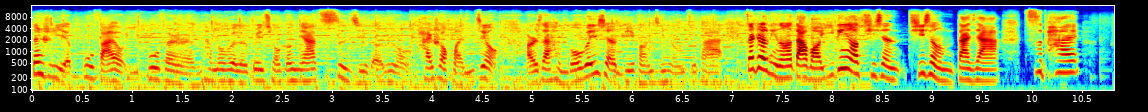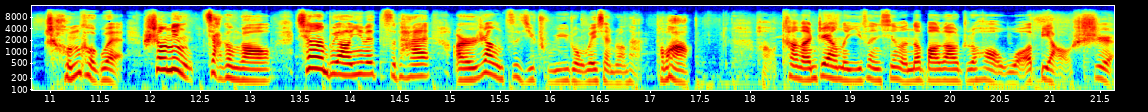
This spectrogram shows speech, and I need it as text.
但是也不乏有一部分人，他们为了追求更加刺激的这种拍摄环境，而在很多危险的地方进行自拍。在这里呢，大宝一定要提醒提醒大家，自拍。诚可贵，生命价更高，千万不要因为自拍而让自己处于一种危险状态，好不好？好看完这样的一份新闻的报告之后，我表示，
